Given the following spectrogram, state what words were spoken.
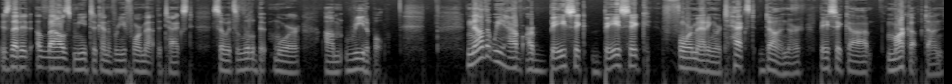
is that it allows me to kind of reformat the text so it's a little bit more um, readable. Now that we have our basic, basic formatting or text done, or basic uh, markup done,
